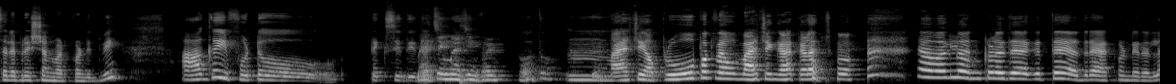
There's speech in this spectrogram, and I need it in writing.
ಸೆಲೆಬ್ರೇಷನ್ ಮಾಡ್ಕೊಂಡಿದ್ವಿ. ಆಗ ಈ ಫೋಟೋ ತೆಗ್ಸಿದ್ದಿದ್ದು. ಮ್ಯಾಚಿಂಗ್ ಮ್ಯಾಚಿಂಗ್ ಫ್ರೆಂಡ್ ಅವತ್ತು ಮ್ಯಾಚಿಂಗ್ ಅಪರೂಪಕ್ಕೆ ನಾವು ಮ್ಯಾಚಿಂಗ್ ಹಾಕೊಳ್ಳೋದು. ಯಾವಾಗಲೂ ಅಂದ್ಕೊಳ್ಳೋದೇ ಆಗುತ್ತೆ ಆದರೆ ಹಾಕ್ಕೊಂಡಿರಲ್ಲ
